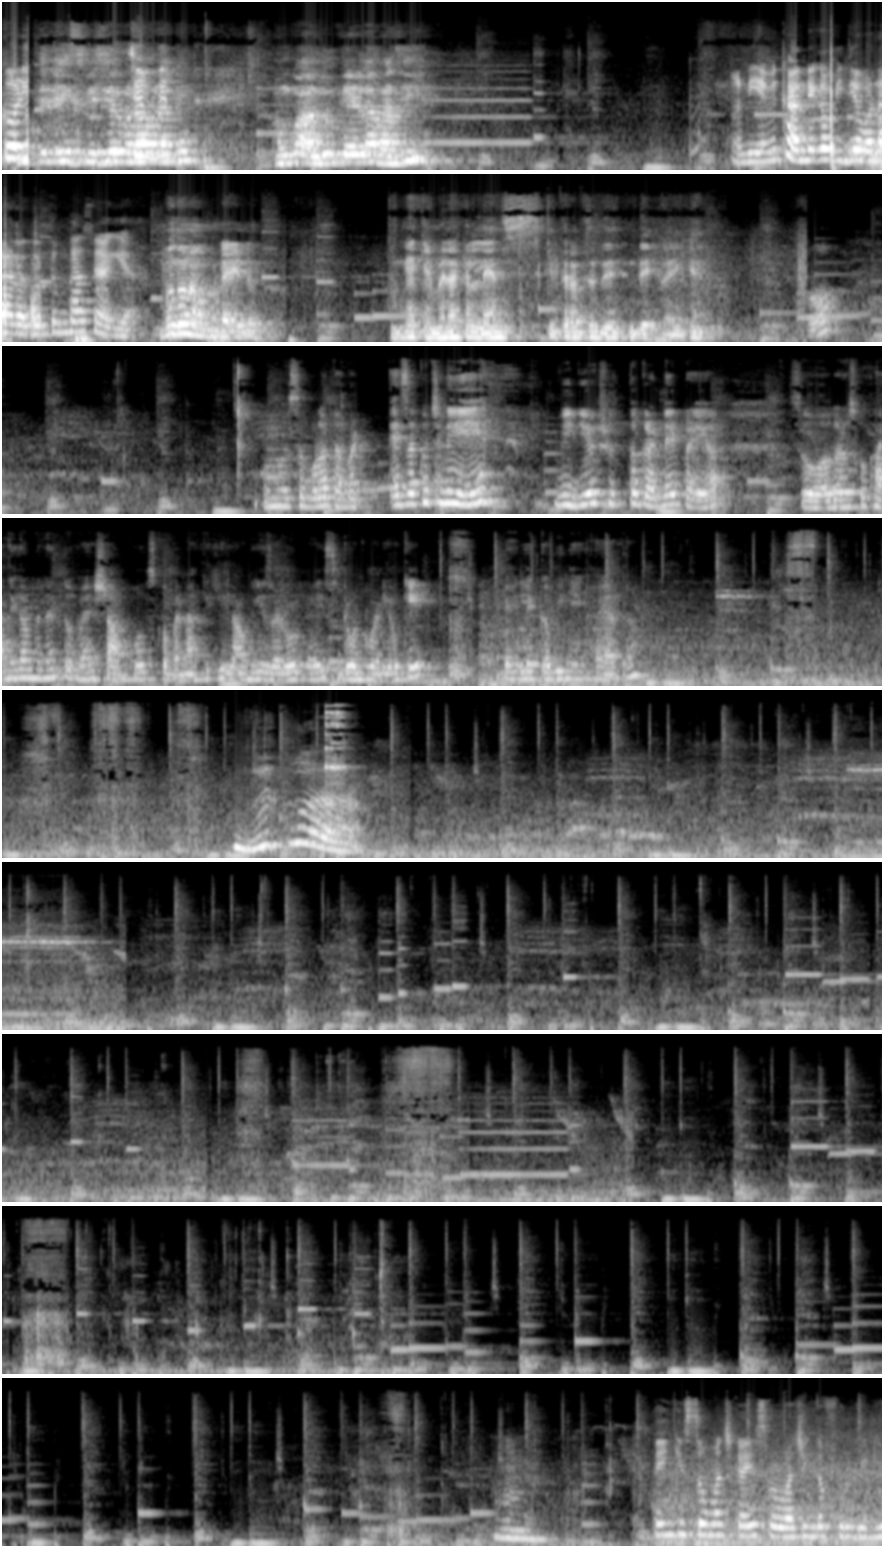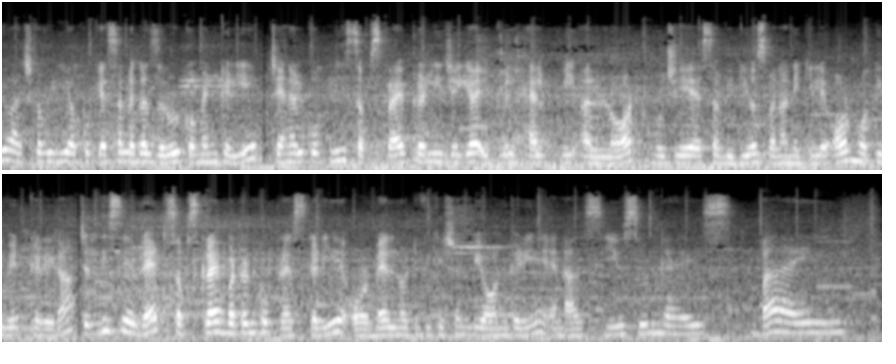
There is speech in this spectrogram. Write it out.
कोरी के लिए स्पेशल बना हमको आलू केरला भाजी। अभी ये मैं खाने का वीडियो बना रहा था तुम कहाँ से आ गया? वो दो ना डाइट तुम क्या कैमरा के लेंस की तरफ़ से दे, देख रहे क्या? ओ? उन्होंने उससे बोला था बट ऐसा कुछ नहीं है। वीडियो शूट तो करना ही पड़ेगा। सो so, अगर उसको खाने का मन है तो मैं शाम को उसको बना के खिलाऊँगी ज़रूर गाइस डोंट वरी ओके पहले कभी नहीं खाया था। बिल्कुल। Thank you so much guys for watching the full video आज का वीडियो आपको कैसा लगा ज़रूर कमेंट करिए. चैनल को प्लीज़ सब्सक्राइब कर लीजिएगा. It will help me a lot मुझे ऐसा वीडियोस बनाने के लिए और मोटिवेट करेगा. जल्दी से रेड सब्सक्राइब बटन को प्रेस करिए और बेल नोटिफिकेशन भी ऑन करिए. And I see you soon guys bye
